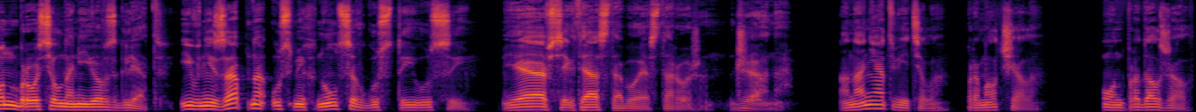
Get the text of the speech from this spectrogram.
Он бросил на нее взгляд и внезапно усмехнулся в густые усы. «Я всегда с тобой осторожен, Джана». Она не ответила, промолчала. Он продолжал.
